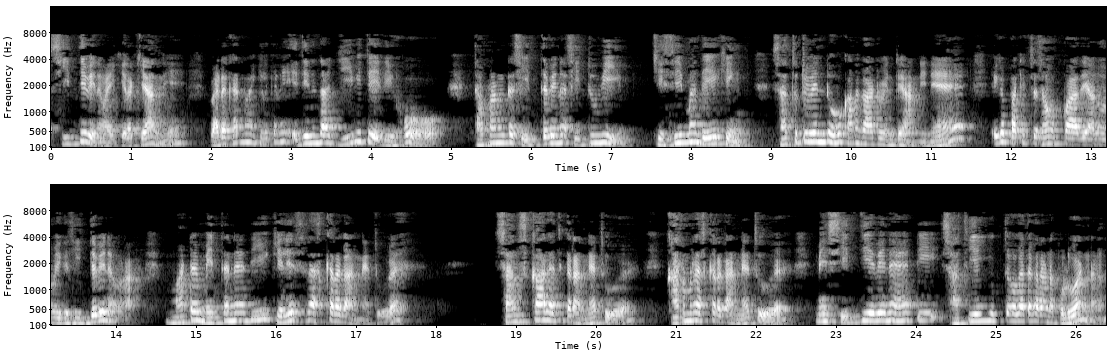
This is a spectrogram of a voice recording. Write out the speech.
සිද්ධ වෙනවයි කියලා කියන්නේ වැඩ කරනවා කියලා කියන්නේ එදිනදා ජීවිතේදී හෝ Tamanට සිද්ධ වෙන සිදුවීම් කිසිම දෙයකින් සතුටු වෙන්න හෝ කනගාටු වෙන්න යන්නේ නැහැ. ඒක පටිච්ච සමුප්පාදේ අනුව මේක සිද්ධ වෙනවා. මට මෙතනදී කෙලෙස් රැස් කරගන්න නැතුව සංස්කාර ඇති කරන්නේ නැතුව කර්ම රැස් කරගන්න නැතුව මේ සිද්ධිය වෙන හැටි සතියෙන් යුක්තව ගත කරන්න පුළුවන් නම්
